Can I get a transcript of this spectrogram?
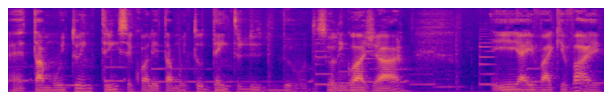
É, tá muito intrínseco ali, tá muito dentro de, do, do seu linguajar e aí vai que vai.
